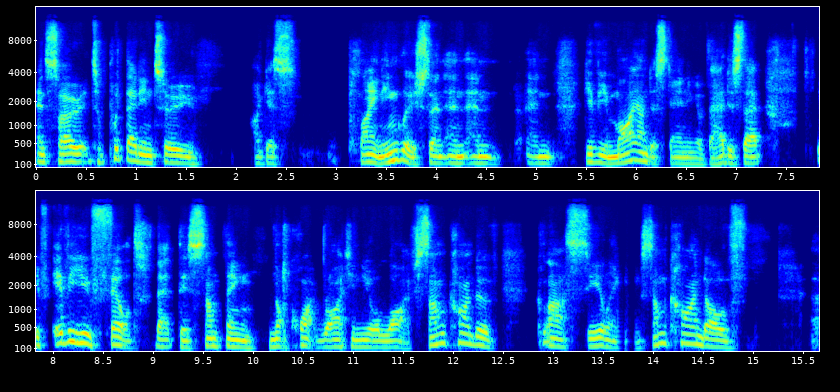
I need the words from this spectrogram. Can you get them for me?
And so, to put that into, I guess, plain English. And, and, and, and give you my understanding of that is that if ever you felt that there's something not quite right in your life, some kind of glass ceiling, some kind of uh,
